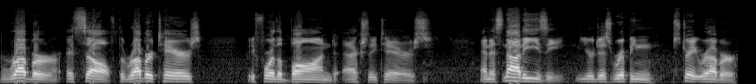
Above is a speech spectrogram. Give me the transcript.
rubber itself. The rubber tears before the bond actually tears. And it's not easy. You're just ripping straight rubber.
